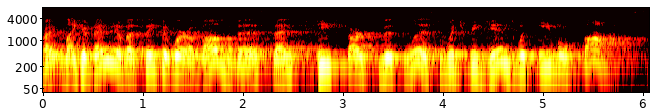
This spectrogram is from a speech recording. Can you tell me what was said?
right? Like if any of us think that we're above this, then he starts this list, which begins with evil thoughts.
